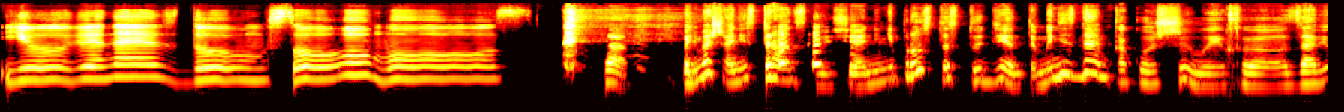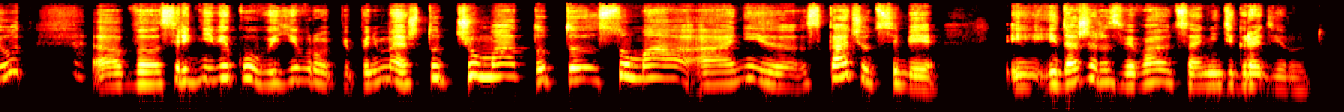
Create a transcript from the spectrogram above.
Ювенес дум сумус. Да. Понимаешь, они странствующие, они не просто студенты. Мы не знаем, какое шило их э, зовет э, в средневековой Европе. Понимаешь, тут чума, тут э, с ума, а они скачут себе и, и даже развиваются, они деградируют.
